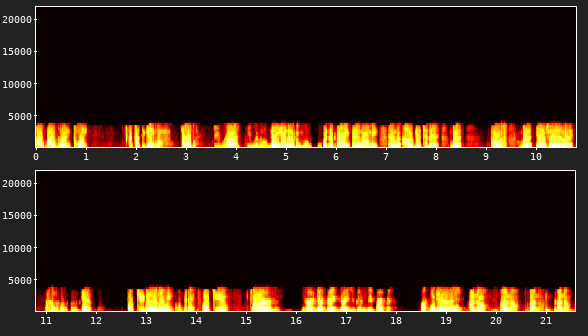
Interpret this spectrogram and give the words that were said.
up by one point. I cut the game off. Terrible. he went, right. he went on They end up putting the bang thing on me, and I'll get to that. But pause. But you know what I'm saying? Like, yeah. Fuck you, Derrick Henry. Okay. Fuck you. All You right. earned it. You earned that bang thing. You couldn't be perfect. Fuck that Yeah, bullshit. I know, I know, I know, I know.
